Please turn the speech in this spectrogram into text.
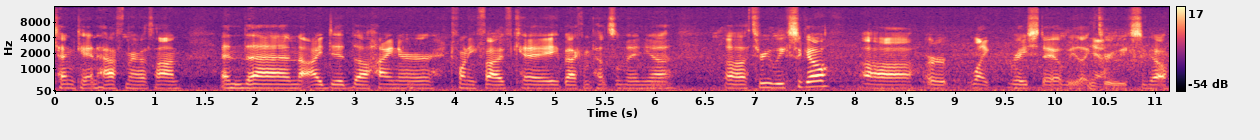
10k and half marathon, and then I did the Hyner 25k back in Pennsylvania uh, three weeks ago, uh, or like race day will be like Yeah. three weeks ago,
